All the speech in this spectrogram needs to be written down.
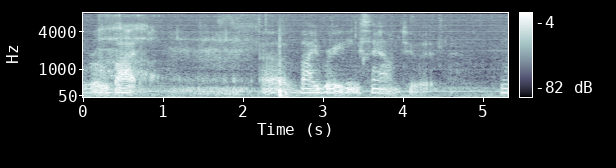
robot uh, vibrating sound to it. Man,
